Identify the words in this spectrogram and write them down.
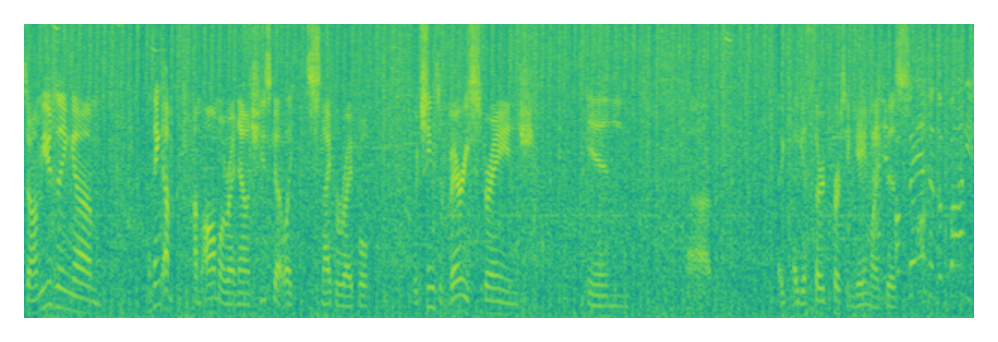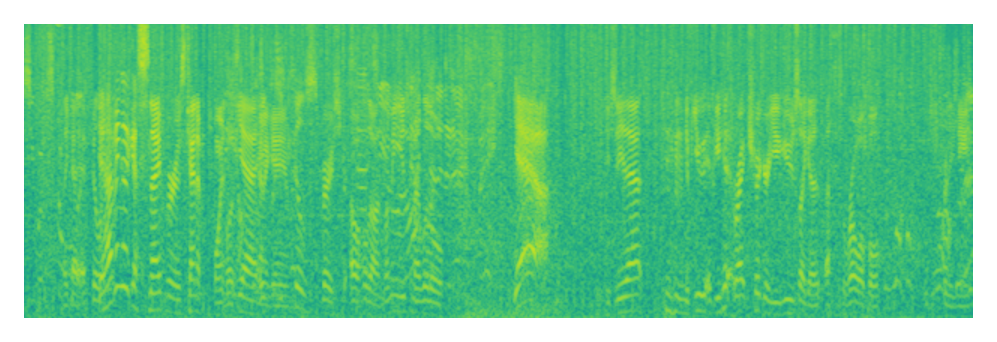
So I'm using, um, I think I'm I'm Alma right now, and she's got like sniper rifle, which seems very strange in a, like a third-person game like this. Abandon the bodies you have stolen. Like I, I feel Yeah, like having like a sniper is kind of pointless. yeah, in this it, kind it feels very. Str- oh, hold on, let me use my little. Yeah, you see that? if you if you hit right trigger, you use like a, a throwable, which is pretty neat.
